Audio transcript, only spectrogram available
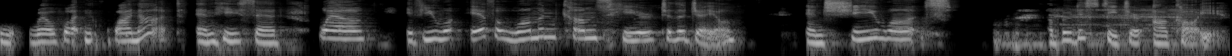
Well, what? Why not? And he said, Well, if you if a woman comes here to the jail and she wants a Buddhist teacher, I'll call you.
